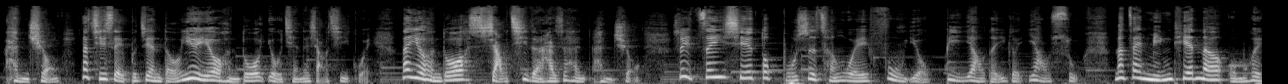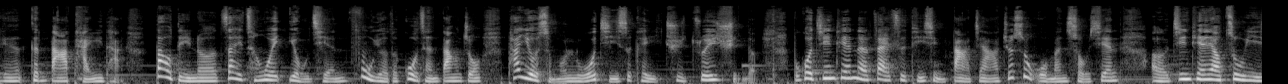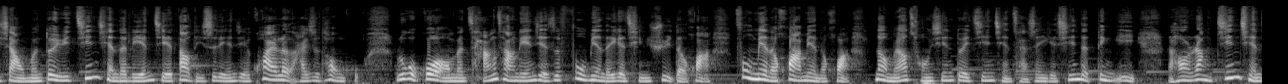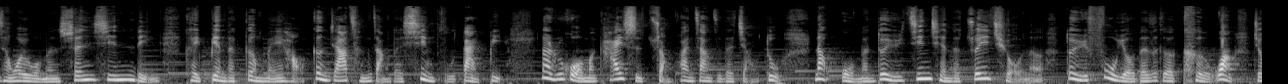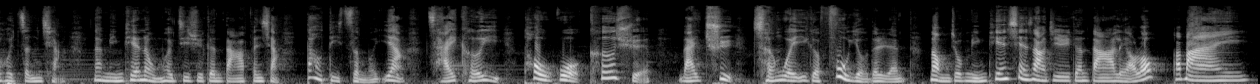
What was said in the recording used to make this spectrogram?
很穷，那其实也不见得，因为也有很多有钱的小气鬼，那也有很多小气的人还是很很穷，所以这一些都不是成为富有必要的一个要素。那在明天呢，我们会跟跟大家谈一谈，到底呢在成为有钱富有的过程当中，它有什么逻辑是可以去追寻的。不过今天呢，再次提醒大家，就是我们首先呃今天要注意一下，我们对于金钱的连接到底是连接快乐还是痛苦？如果过往我们。常常连接是负面的一个情绪的话，负面的画面的话，那我们要重新对金钱产生一个新的定义，然后让金钱成为我们身心灵可以变得更美好、更加成长的幸福代币。那如果我们开开始转换这样子的角度，那我们对于金钱的追求呢，对于富有的这个渴望就会增强。那明天呢，我们会继续跟大家分享，到底怎么样才可以透过科学。来去成为一个富有的人，那我们就明天线上继续跟大家聊喽，拜拜。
